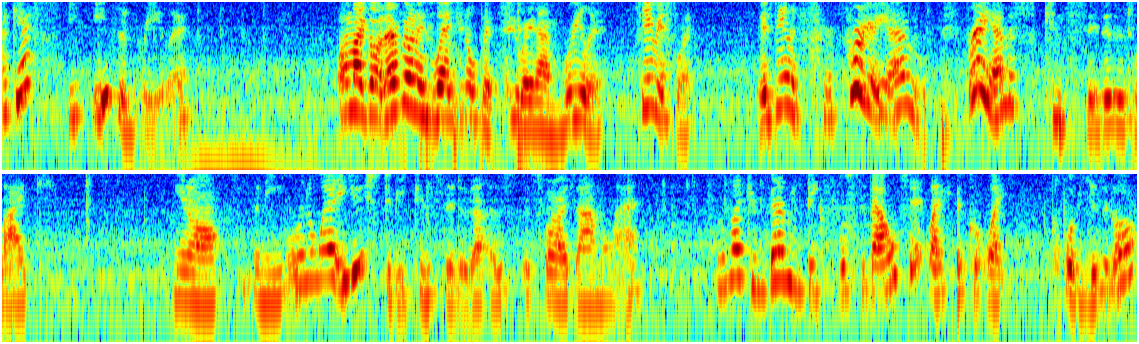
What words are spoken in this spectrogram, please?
I guess it isn't really. Oh my god, everyone is waking up at 2 a.m. Really? Seriously? It's nearly 3 a.m. 3 a.m. is considered as like, you know, something evil in a way. It used to be considered as, as far as I'm aware. There was like a very big fuss about it, like a, like a couple of years ago.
